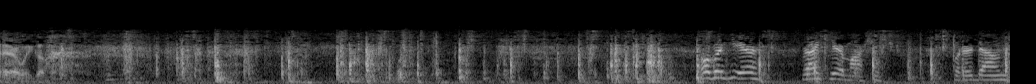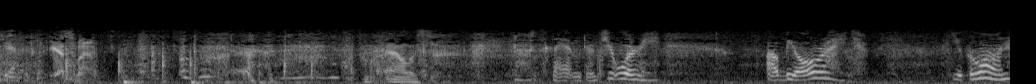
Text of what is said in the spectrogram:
There we go. Over here. Right here, Marshal. Put her down gentle. Yes, ma'am. Oh. Alice. Oh, Sam, don't you worry. I'll be all right. You go on.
